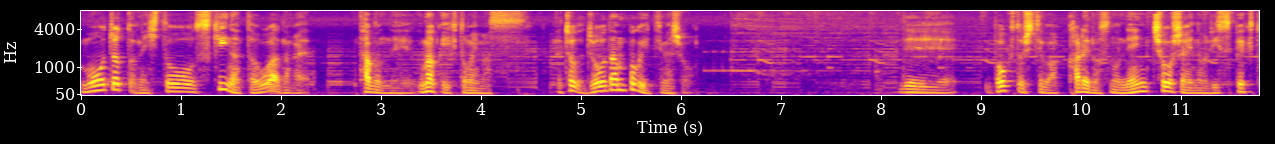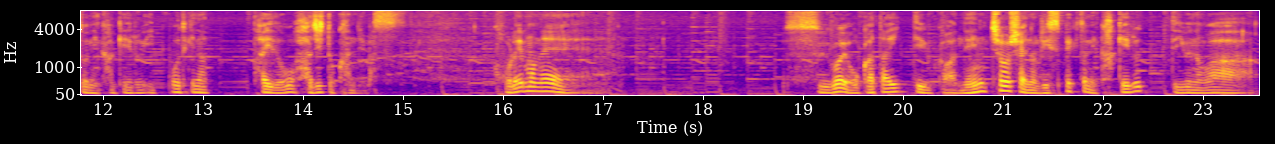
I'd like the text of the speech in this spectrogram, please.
もうちょっとね人を好きになった方がなんか多分ねうまくいくと思います。ちょっと冗談っぽく言ってみましょう。で僕としては彼のその年長者へのリスペクトに欠ける一方的な態度を恥と感じます。これもねすごいお堅いっていうか年長者へのリスペクトに欠けるっていうのは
